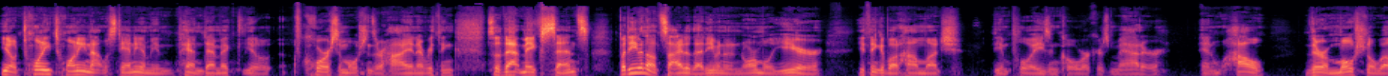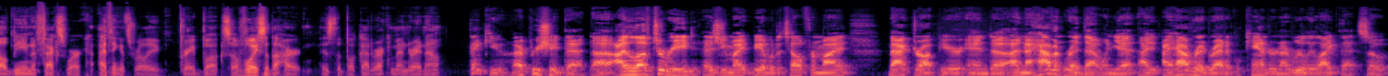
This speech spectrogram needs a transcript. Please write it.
You know, 2020 notwithstanding, I mean, pandemic, you know, of course emotions are high and everything. So that makes sense. But even outside of that, even in a normal year, you think about how much the employees and coworkers matter and how their emotional well-being affects work. I think it's really a great book. So Voice of the Heart is the book I'd recommend right now. Thank you. I appreciate that. Uh, I love to read, as you might be able to tell from my backdrop here, and uh, and I haven't read that one yet. I, I have read Radical Candor, and I really like that. So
